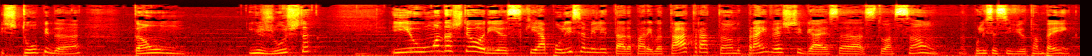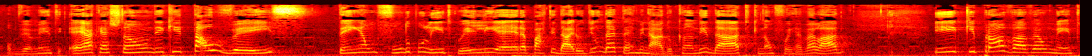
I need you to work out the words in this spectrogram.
estúpida. Né? Tão injusta. E uma das teorias que a Polícia Militar da Paraíba está tratando para investigar essa situação, a Polícia Civil também, obviamente, é a questão de que talvez tenha um fundo político. Ele era partidário de um determinado candidato, que não foi revelado, e que provavelmente,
